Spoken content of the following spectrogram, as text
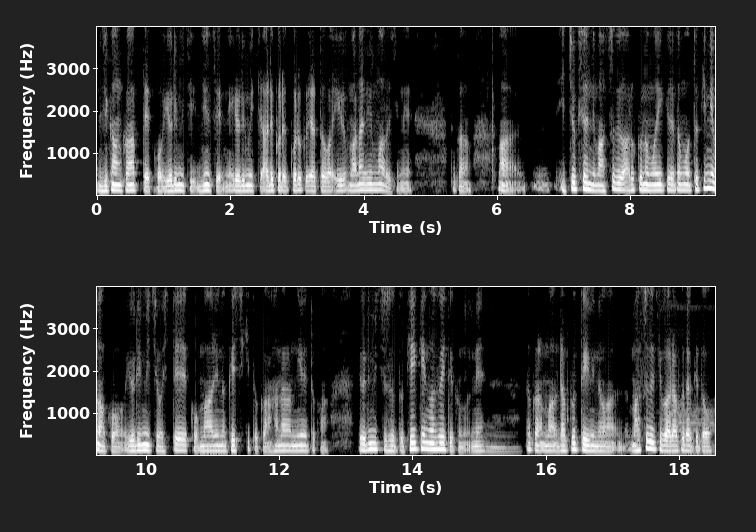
時間かかって、こう、寄り道、人生ね、寄り道、あれこれこれこれやった方がいい学びもあるしね。だから、まあ、一直線にまっすぐ歩くのもいいけれども、時にはこう、寄り道をして、こう、周りの景色とか、花の匂いとか、寄り道すると経験が増えていくもんね。だからまあ、楽っていう意味のは、まっすぐ行けば楽だけど、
